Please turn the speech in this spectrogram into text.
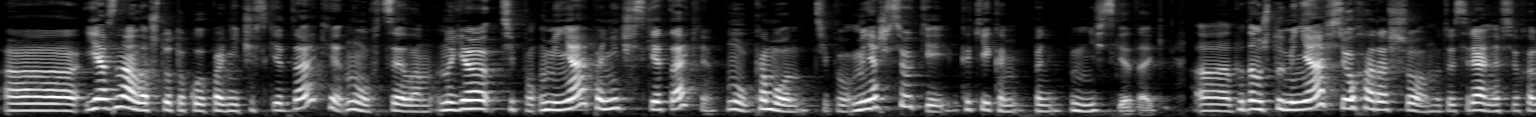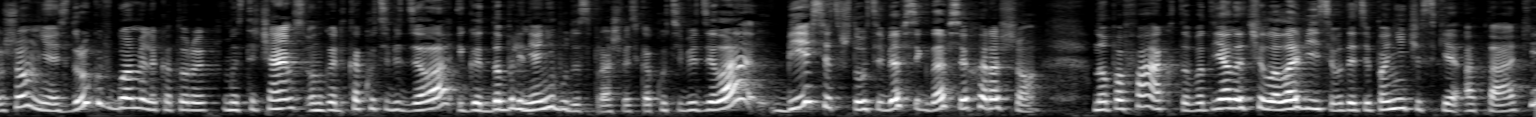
Э, Я знала, что такое панические атаки, ну, в целом, но я, типа, у меня панические атаки, ну, come on, типа, у меня же все окей, какие панические атаки? Э, Потому что у меня все хорошо, ну, то есть реально все хорошо, у меня есть друг в Гомеле, который, мы встречаемся, он говорит, как у тебя дела? И говорит, да, блин, я не буду спрашивать, как у тебя дела, бесит, что у тебя всегда все хорошо. Но по факту, вот я начала ловить вот эти панические атаки,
